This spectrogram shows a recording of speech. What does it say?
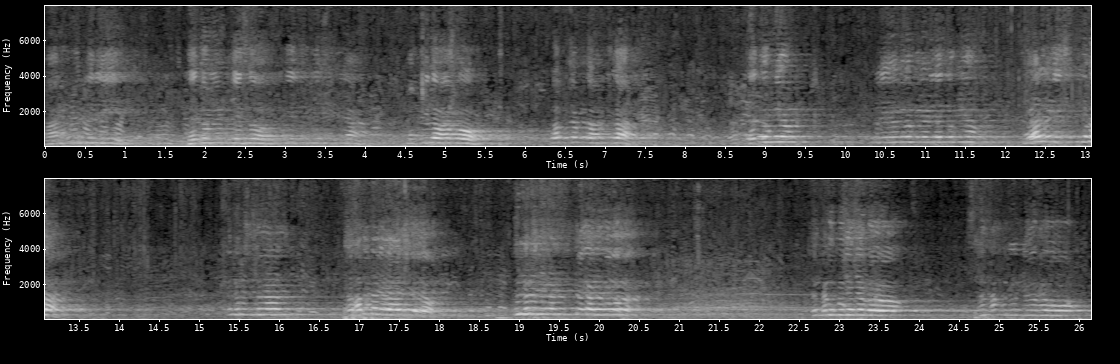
많은 분들이 대통령께서 어떻게 지내시느냐 묻기도 하고 걱정도 합니다. 대통령, 우리 윤석열 대통령 잘 계십니다. 그렇지만 하셔요. 그러지 않습니까, 여러분? 전국적으로 나고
